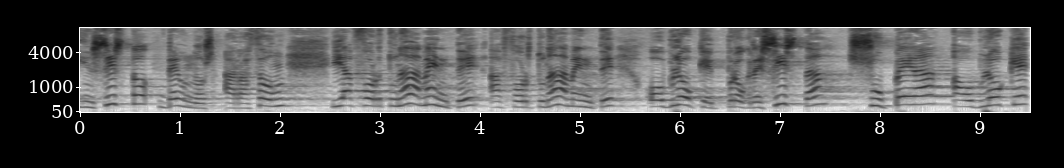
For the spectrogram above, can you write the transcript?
insisto, deunos a razón e afortunadamente, afortunadamente, o bloque progresista supera ao bloque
